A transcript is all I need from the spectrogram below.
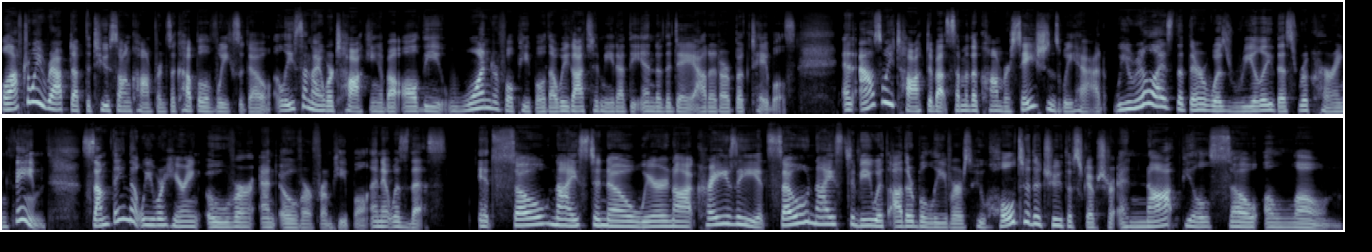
Well, after we wrapped up the Tucson conference a couple of weeks ago, Alisa and I were talking about all the wonderful people that we got to meet at the end of the day out at our book tables. And as we talked about some of the conversations we had, we realized that there was really this recurring theme, something that we were hearing over and over from people. And it was this it's so nice to know we're not crazy. It's so nice to be with other believers who hold to the truth of Scripture and not feel so alone.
